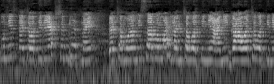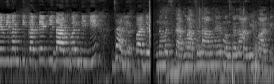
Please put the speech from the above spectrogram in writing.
कुणीच त्याच्यावरती रिॲक्शन घेत नाही. त्याच्यामुळे मी सर्व महिलांच्या वतीने आणि गावाच्या वतीने विनंती करते की दारूबंदी ही झालीच पाहिजे. नमस्कार माझं नाव आहे मंगला अनिल माळवे.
